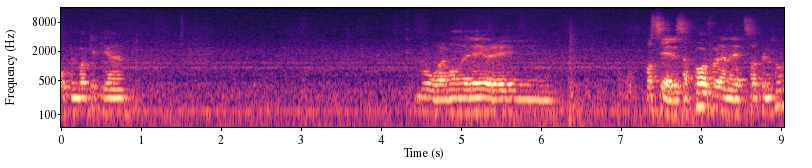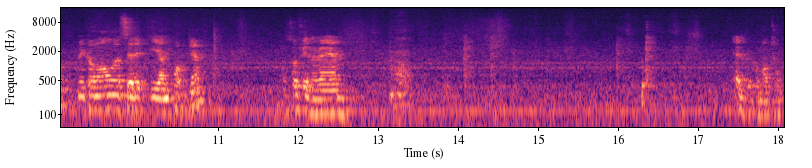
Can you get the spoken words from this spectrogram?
åpenbart ikke noe man vil gjøre i basere seg på for en rettssak eller noe sånt. Vi kan analysere én pakke, og så finner vi 11,2.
